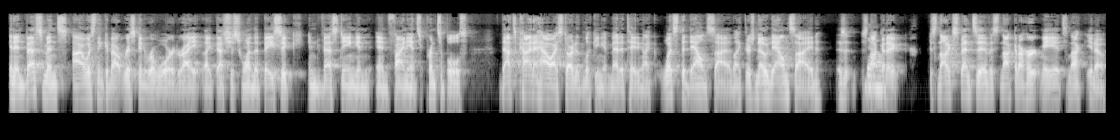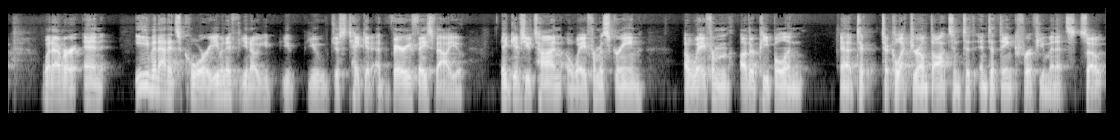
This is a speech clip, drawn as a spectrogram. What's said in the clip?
In investments, I always think about risk and reward, right? Like that's just one of the basic investing and, and finance principles that's kind of how I started looking at meditating. Like, what's the downside? Like, there's no downside. It's, it's no. not going to it's not expensive. It's not going to hurt me. It's not, you know, whatever. And even at its core, even if, you know, you, you, you just take it at very face value, it gives you time away from a screen, away from other people and uh, to, to collect your own thoughts and to, and to think for a few minutes. So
